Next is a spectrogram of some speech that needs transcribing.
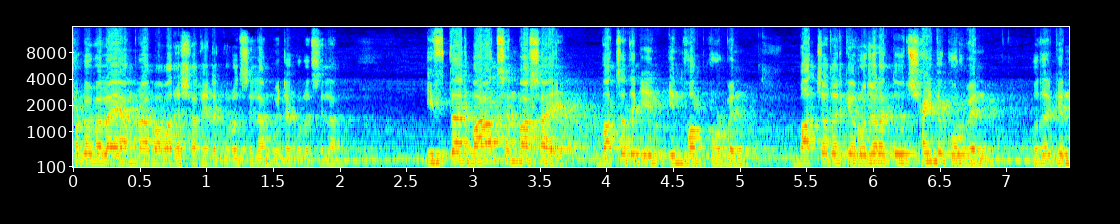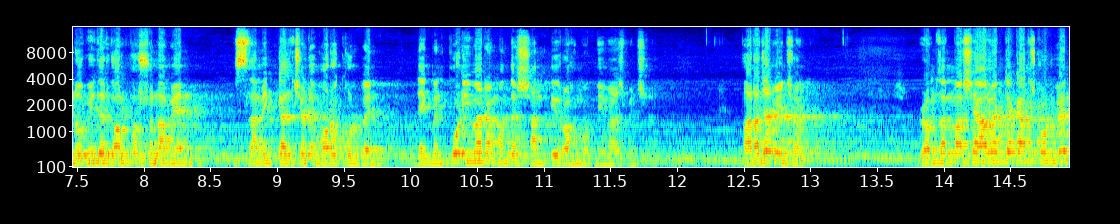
ছোটোবেলায় আমরা বাবাদের সাথে এটা করেছিলাম, ওইটা করেছিলাম। ইফতার বানাচ্ছেন বাসায়, বাচ্চাদেরকে ইনভলভ করবেন, বাচ্চাদেরকে রোজা রাখতে উৎসাহিত করবেন, ওদেরকে নবীদের গল্প শোনাবেন, ইসলামিক কালচারে বড় করবেন, দেখবেন পরিবারের মধ্যে শান্তি রহমত নিয়ে আসবে ইনশাআল্লাহ। পারা যাবে ইনশাআল্লাহ। রমজান মাসে আরও একটা কাজ করবেন,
